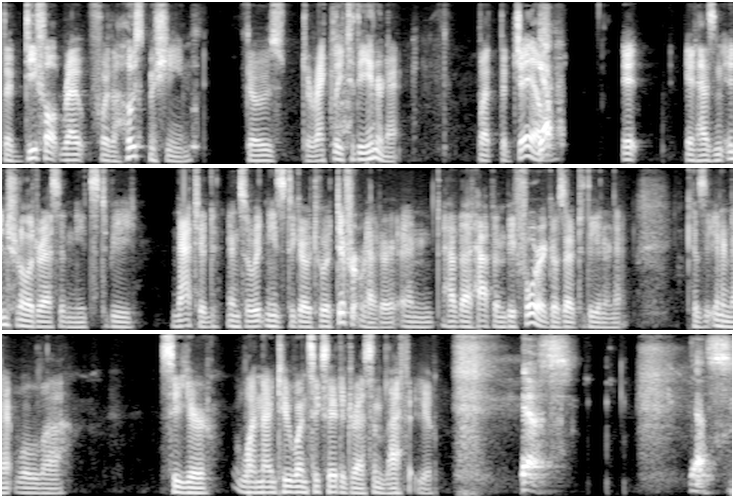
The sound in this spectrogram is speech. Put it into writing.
the default route for the host machine goes directly to the internet, but the jail Yep. it it has an internal address and needs to be natted, and so it needs to go to a different router and have that happen before it goes out to the internet, because the internet will uh, see your one nine two one six eight address and laugh at you. Yes. Yes.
